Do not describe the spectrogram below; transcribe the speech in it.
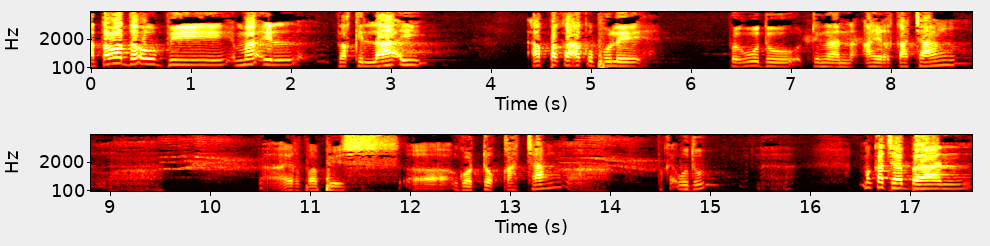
Atau da'u bi ma'il baqillai. Apakah aku boleh berwudu dengan air kacang? Air babis uh, godok kacang uh, pakai wudhu nah, maka jawaban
